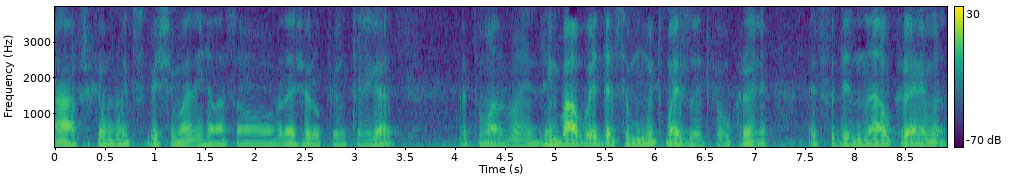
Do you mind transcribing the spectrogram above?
a África é muito subestimada em relação ao leste europeu, tá ligado? Vai tomar banho. Zimbábue deve ser muito mais doido que a Ucrânia. Vai se fuder na Ucrânia, mano.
